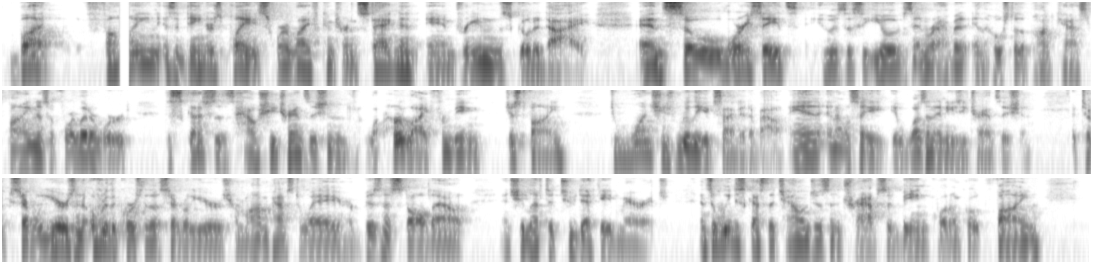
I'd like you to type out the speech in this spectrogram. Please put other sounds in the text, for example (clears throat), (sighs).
But fine is a dangerous place where life can turn stagnant and dreams go to die. And so, Lori Saitz, who is the CEO of Zen Rabbit and the host of the podcast Fine is a Four Letter Word, discusses how she transitioned her life from being just fine to one she's really excited about. And, and I will say it wasn't an easy transition. It took several years. And over the course of those several years, her mom passed away, her business stalled out, and she left a two decade marriage. And so we discussed the challenges and traps of being quote unquote fine,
